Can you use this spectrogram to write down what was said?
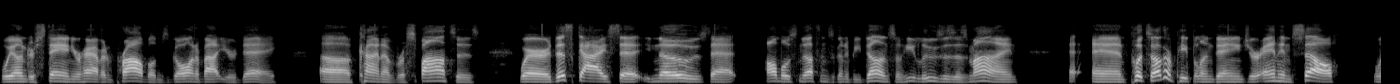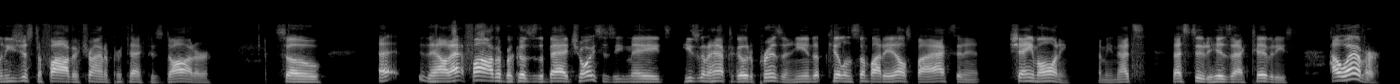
We understand you're having problems. going about your day, uh, kind of responses. Where this guy said knows that almost nothing's going to be done. So he loses his mind and puts other people in danger and himself when he's just a father trying to protect his daughter. So uh, now that father, because of the bad choices he made, he's going to have to go to prison. He ended up killing somebody else by accident. Shame on him. I mean, that's that's due to his activities. However,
